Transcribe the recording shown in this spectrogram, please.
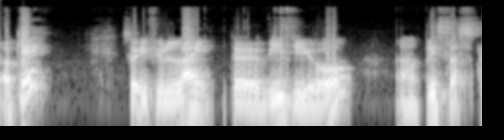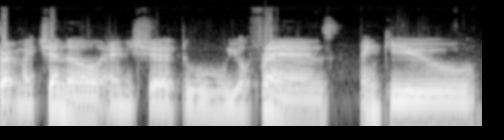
Okay? So if you like the video uh, please subscribe my channel and share to your friends. Thank you.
